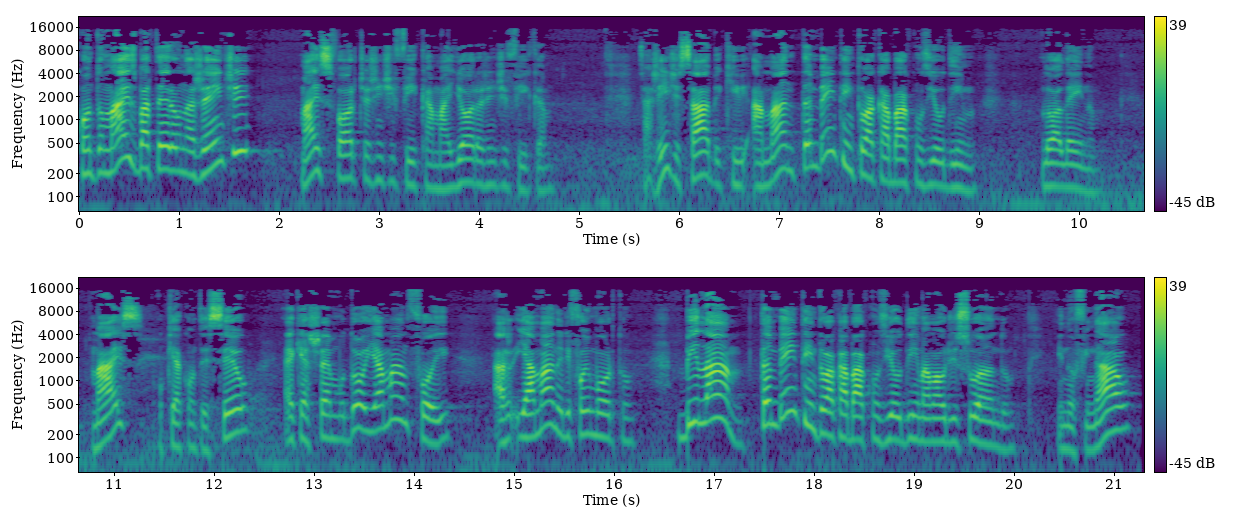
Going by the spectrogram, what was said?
Quanto mais bateram na gente, mais forte a gente fica, maior a gente fica. A gente sabe que Aman também tentou acabar com os Yodim, lo. Mas o que aconteceu é que Hashem mudou e Aman foi, e Aman ele foi morto. Bilam também tentou acabar com os Yodim amaldiçoando. E no final,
